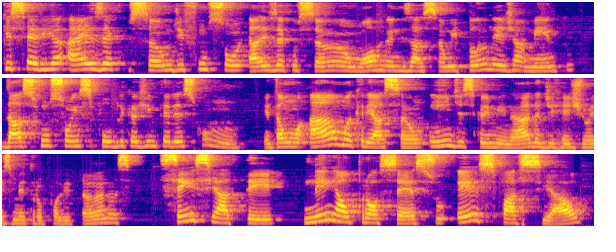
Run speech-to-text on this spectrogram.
que seria a execução de funções, a execução, organização e planejamento das funções públicas de interesse comum. Então há uma criação indiscriminada de regiões metropolitanas sem se ater nem ao processo espacial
